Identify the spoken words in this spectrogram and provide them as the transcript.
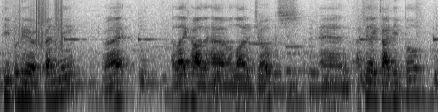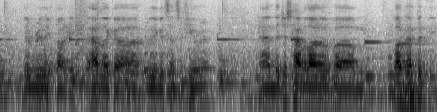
The people here are friendly, right? I like how they have a lot of jokes, and I feel like Thai people, they're really funny. They have like a really good sense of humor, and they just have a lot of um, a lot of empathy.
